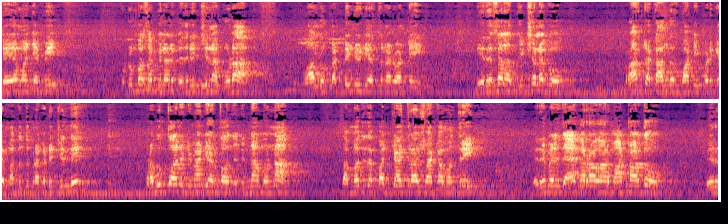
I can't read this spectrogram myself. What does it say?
చేయమని చెప్పి కుటుంబ సభ్యులను బెదిరించినా కూడా వాళ్ళు కంటిన్యూ చేస్తున్నటువంటి నిరసన దీక్షలకు రాష్ట్ర కాంగ్రెస్ పార్టీ ఇప్పటికే మద్దతు ప్రకటించింది. ప్రభుత్వాన్ని డిమాండ్ చేస్తోంది నిన్న మొన్న సంబంధిత పంచాయతీరాజ్ శాఖ మంత్రి ఎర్రబెల్లి దయాకర్రావు గారు మాట్లాడుతూ మీరు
